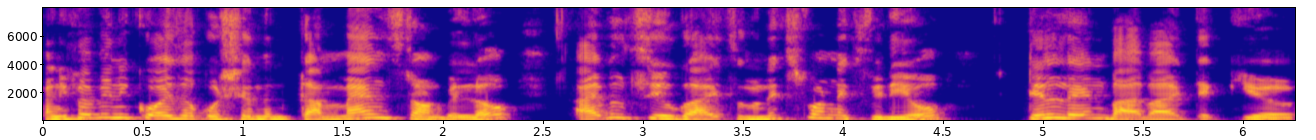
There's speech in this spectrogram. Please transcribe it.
and if you have any queries or question then comments down below. I will see you guys in the next one next video. Till then bye bye take care.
